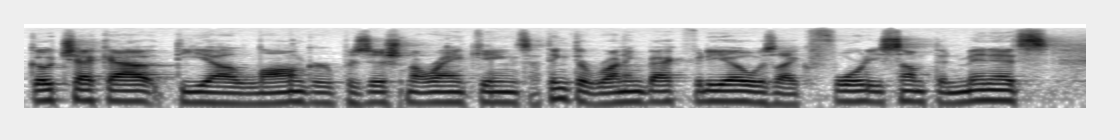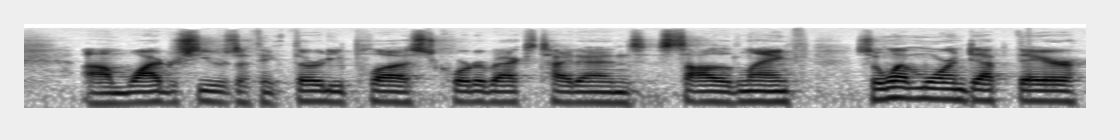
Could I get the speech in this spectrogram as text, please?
Go check out the uh, longer positional rankings. I think the running back video was like 40 something minutes. Um, wide receivers, I think 30 plus. Quarterbacks, tight ends, solid length. So went more in depth there.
